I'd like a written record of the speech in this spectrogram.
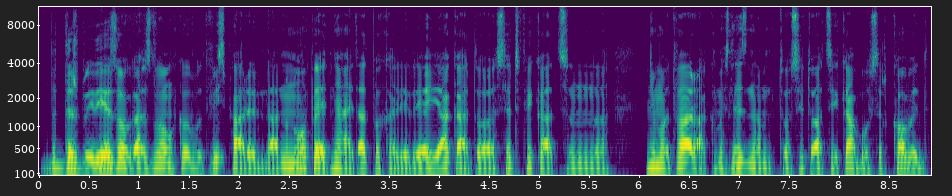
dažkārt iezogās doma, ka varbūt vispār ir tā nu, nopietni jāiet atpakaļ. Ir jā- jākārto certifikāts un uh, ņemot vērā, ka mēs nezinām to situāciju, kā būs ar Covid.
